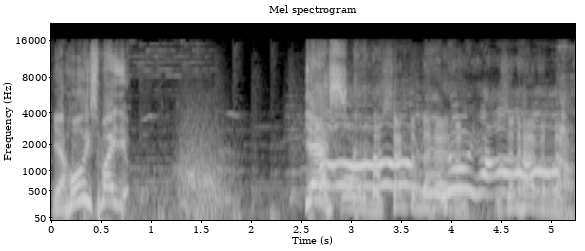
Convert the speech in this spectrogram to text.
Yeah, holy smite! Yes. Boom, you sent him to heaven. Hallelujah. He's in heaven now.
